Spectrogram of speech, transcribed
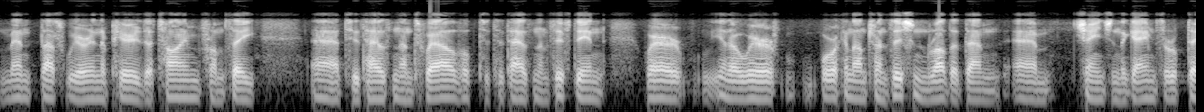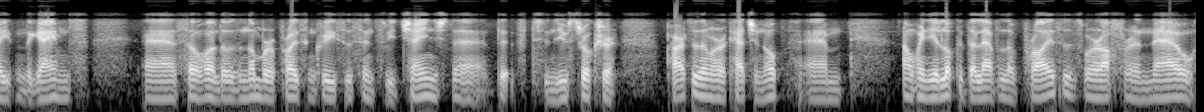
meant that we were in a period of time from, say, uh, 2012 up to 2015 where you know we're working on transition rather than um, changing the games or updating the games. Uh, so while there was a number of price increases since we changed the, the, the new structure, part of them are catching up. Um, and when you look at the level of prizes we're offering now,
